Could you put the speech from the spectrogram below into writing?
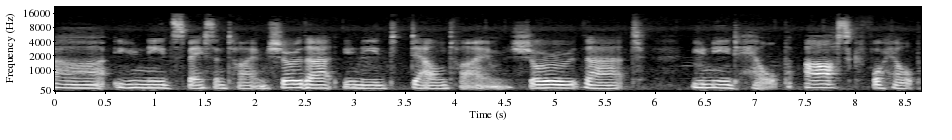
uh, you need space and time. Show that you need downtime. Show that you need help. Ask for help,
